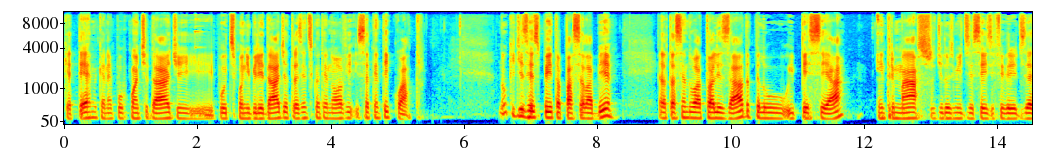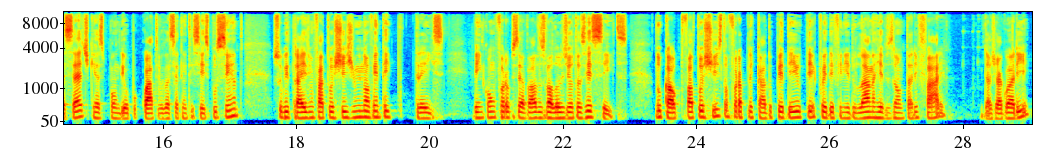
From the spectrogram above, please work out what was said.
que é térmica, né, por quantidade e por disponibilidade, a 359,74. No que diz respeito à parcela B, ela está sendo atualizada pelo IPCA entre março de 2016 e fevereiro de 2017, que respondeu por 4,76%, subtrai de um fator X de 1,93%, bem como foram observados os valores de outras receitas. No cálculo do fator X, então foram aplicados o PD e o T, que foi definido lá na revisão tarifária da Jaguari,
